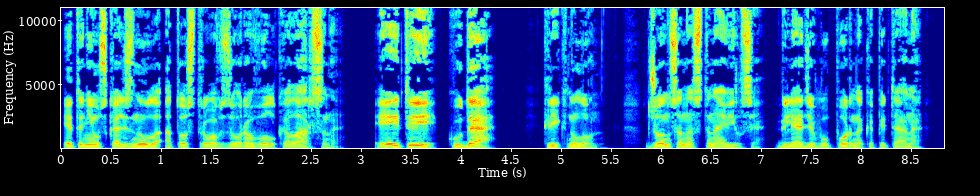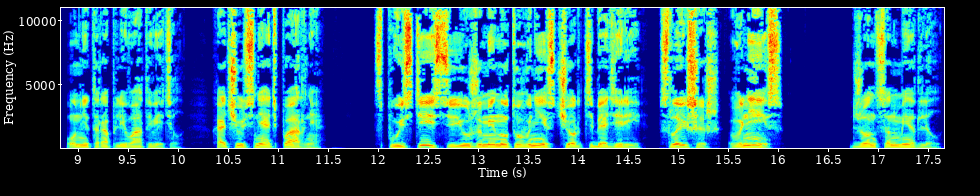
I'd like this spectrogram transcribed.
Это не ускользнуло от острого взора волка Ларсона, «Эй ты, куда?» — крикнул он. Джонсон остановился. Глядя в упор на капитана, он неторопливо ответил. «Хочу снять парня». «Спустись сию же минуту вниз, черт тебя дери! Слышишь? Вниз!» Джонсон медлил,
